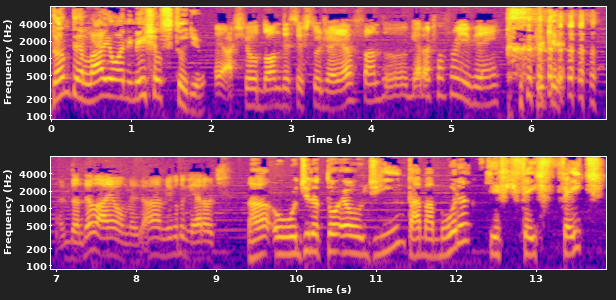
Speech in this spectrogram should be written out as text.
Dandelion Animation Studio. É, acho que o dono desse estúdio aí é fã do Geralt of Rivia, hein? Por quê? É Dandelion, é um amigo do Geralt. O diretor é o Jin Tamamura, que fez Fate,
